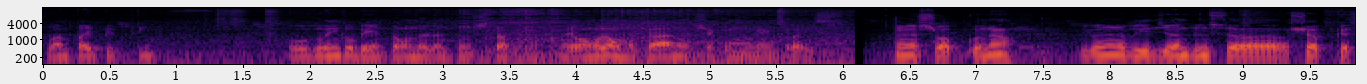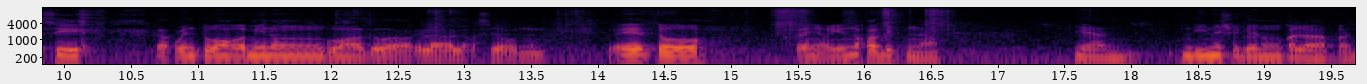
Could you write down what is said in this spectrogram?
1.550. O gawin ko, benta ko na lang itong stock. No? Ewan ko lang kung magkano, check ko muna yung price. Ayan, swap ko na. Hindi ko na na-videoan dun sa shop kasi kakwentuhan kami nung gumagawa. Kakilala kasi ako nun. Ito, kanyo, yung nakabit na. Yan, hindi na siya ganun kalapad.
